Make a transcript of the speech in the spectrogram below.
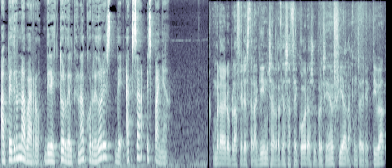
a Pedro Navarro, director del canal Corredores de AXA España. Un verdadero placer estar aquí. Muchas gracias a FECOR, a su presidencia, a la Junta Directiva,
